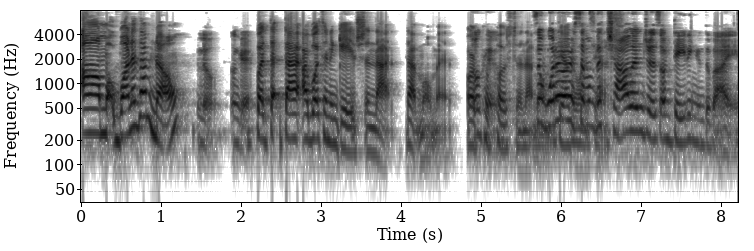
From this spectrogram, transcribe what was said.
Um, one of them no, No. Okay. but that that I wasn't engaged in that that moment or Okay. proposed to in that moment. So moment. what The are some ones, of the yes. challenges of dating in Dubai?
